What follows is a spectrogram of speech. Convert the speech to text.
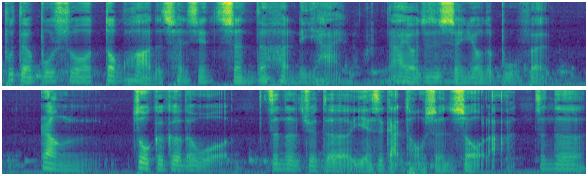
不得不说，动画的呈现真的很厉害。还有就是神游的部分，让做哥哥的我真的觉得也是感同身受啦。真的，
